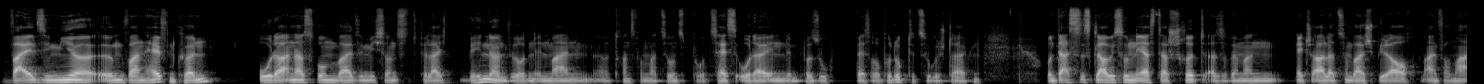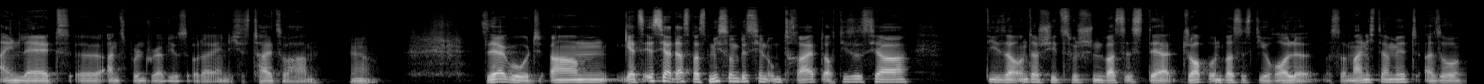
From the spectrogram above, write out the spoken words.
weil sie mir irgendwann helfen können oder andersrum, weil sie mich sonst vielleicht behindern würden in meinem äh, Transformationsprozess oder in dem Versuch, bessere Produkte zu gestalten. Und das ist, glaube ich, so ein erster Schritt. Also wenn man HRler zum Beispiel auch einfach mal einlädt, äh, an Sprint-Reviews oder ähnliches teilzuhaben. Ja. Sehr gut. Ähm, jetzt ist ja das, was mich so ein bisschen umtreibt, auch dieses Jahr dieser Unterschied zwischen was ist der Job und was ist die Rolle. Was meine ich damit? Also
